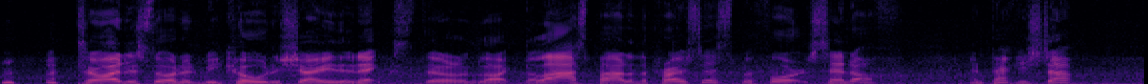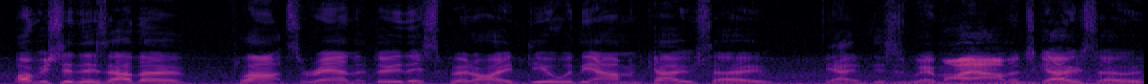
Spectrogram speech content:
so I just thought it'd be cool to show you the next, like the last part of the process before it's sent off and packaged up. Obviously there's other plants around that do this, but I deal with the Almondco. So, you know, this is where my almonds go, so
